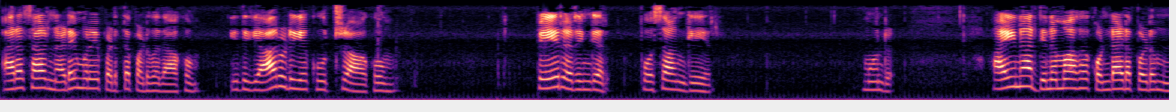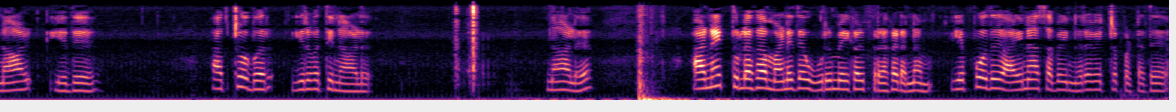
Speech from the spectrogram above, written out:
அரசால் நடைமுறைப்படுத்தப்படுவதாகும். இது யாருடைய கூற்று ஆகும்? பேரறிஞர் பொசாங்கேர். மூன்று. ஐநா தினமாக கொண்டாடப்படும் நாள் எது? அக்டோபர் இருபத்தி நாலு நாலு. அனைத்துலக மனித உரிமைகள் பிரகடனம். எப்போது ஐநா சபை நிறைவேற்றப்பட்டது?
